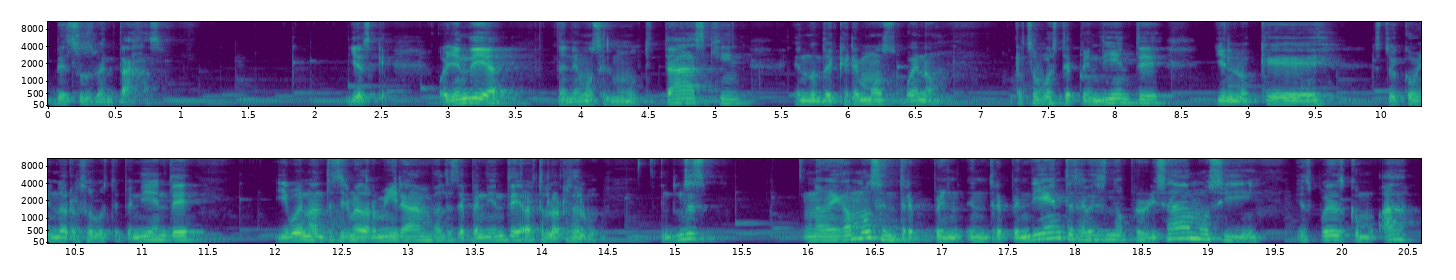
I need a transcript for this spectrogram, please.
de sus ventajas. Y es que hoy en día tenemos el multitasking, en donde queremos, bueno, resuelvo este pendiente y en lo que estoy comiendo resuelvo este pendiente. Y bueno, antes de irme a dormir, ah, me falta este pendiente, ahora te lo resuelvo. Entonces, navegamos entre, entre pendientes, a veces no priorizamos y, después es como, ah,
